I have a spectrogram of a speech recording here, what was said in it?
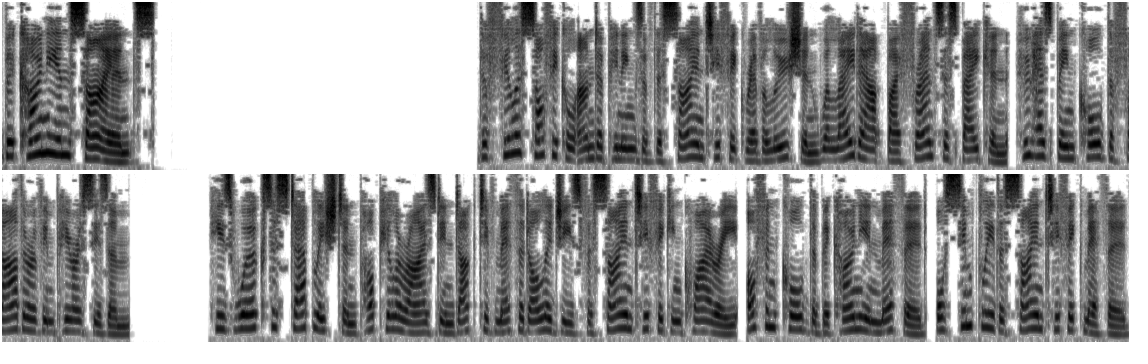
Baconian science The philosophical underpinnings of the scientific revolution were laid out by Francis Bacon, who has been called the father of empiricism. His works established and popularized inductive methodologies for scientific inquiry, often called the Baconian method, or simply the scientific method.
